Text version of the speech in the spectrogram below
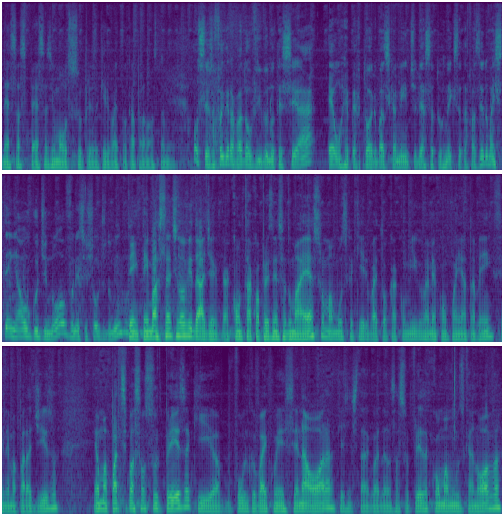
nessas peças e uma outra surpresa que ele vai tocar para nós também. Ou seja, foi gravado ao vivo no TCA, é um repertório basicamente dessa turnê que você está fazendo, mas tem algo de novo nesse show de domingo? Tem, tem bastante novidade. A contar com a presença do maestro, uma música que ele vai tocar comigo, vai me acompanhar também, Cinema Paradiso. É uma participação surpresa que o público vai conhecer na hora, que a gente está aguardando essa surpresa, com uma música nova.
